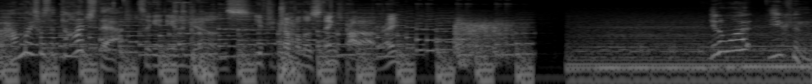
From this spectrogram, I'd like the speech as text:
How am I supposed to dodge that? it's like Indiana Jones. You have to jump on those things probably, right? You know what? You can.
